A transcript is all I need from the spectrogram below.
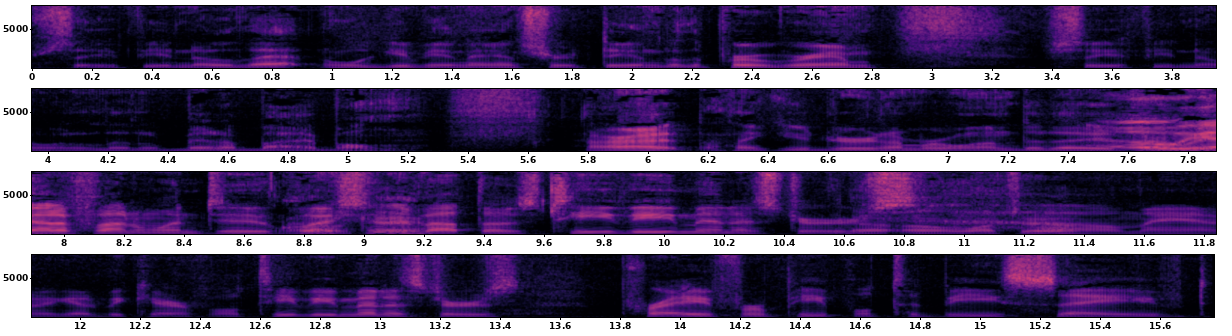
See if you know that, and we'll give you an answer at the end of the program. See if you know a little bit of Bible. All right, I think you drew number one today. Oh, Toby. we got a fun one too. Question okay. about those TV ministers. oh, watch out! Oh man, we got to be careful. TV ministers pray for people to be saved.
